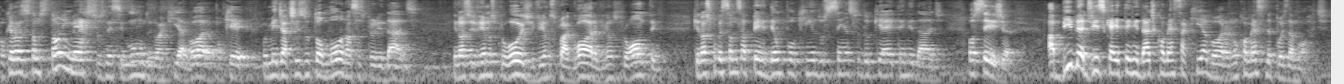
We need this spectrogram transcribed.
Porque nós estamos tão imersos nesse mundo, no aqui e agora, porque o imediatismo tomou nossas prioridades. E nós vivemos para o hoje, vivemos para o agora, vivemos para o ontem, que nós começamos a perder um pouquinho do senso do que é a eternidade. Ou seja, a Bíblia diz que a eternidade começa aqui agora, não começa depois da morte.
